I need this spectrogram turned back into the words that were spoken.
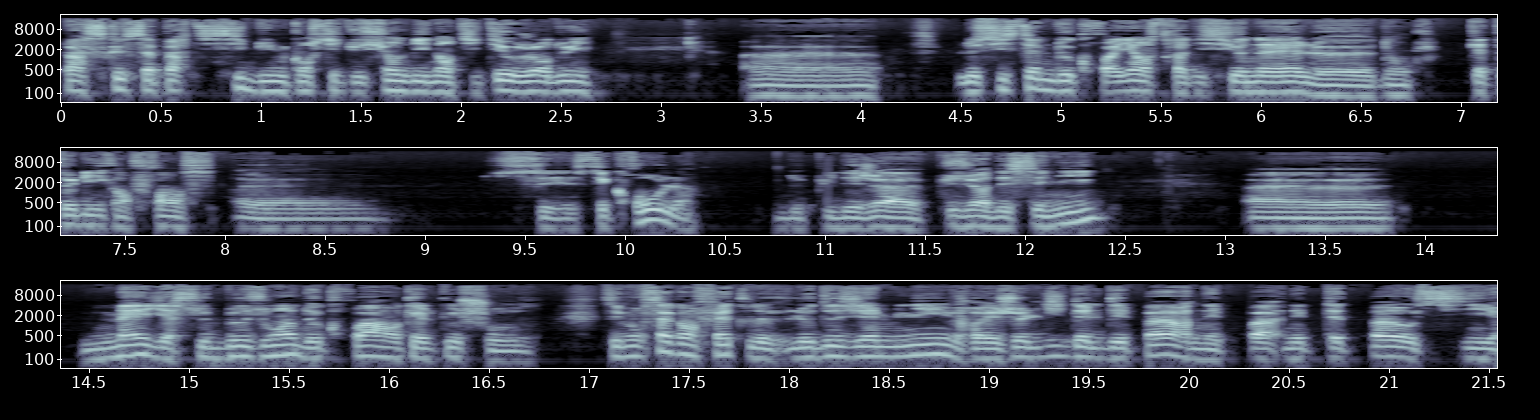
parce que ça participe d'une constitution de l'identité aujourd'hui. Euh, le système de croyance traditionnel, donc catholique en France, euh, s'écroule depuis déjà plusieurs décennies. Euh, mais il y a ce besoin de croire en quelque chose. C'est pour ça qu'en fait le, deuxième livre, et je le dis dès le départ, n'est pas n'est peut-être pas aussi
